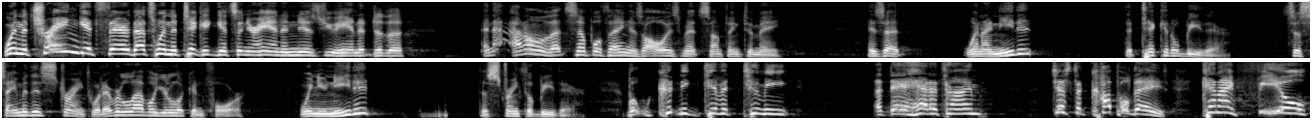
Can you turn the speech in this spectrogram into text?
when the train gets there, that's when the ticket gets in your hand and as you hand it to the. And I don't know, that simple thing has always meant something to me. Is that when I need it, the ticket will be there. It's the same with this strength, whatever level you're looking for. When you need it, the strength will be there. But couldn't He give it to me a day ahead of time? Just a couple days. Can I feel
